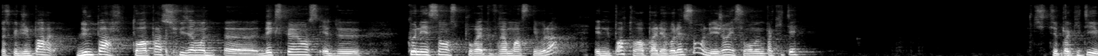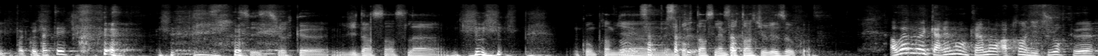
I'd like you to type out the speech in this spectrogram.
Parce que d'une part, d'une part, tu n'auras pas suffisamment euh, d'expérience et de connaissances pour être vraiment à ce niveau-là. Et d'une part, tu n'auras pas les relations. Les gens, ils ne seront même pas quittés. Si tu n'es pas quitté, ils ne peuvent pas te contacter. C'est sûr que, vu dans ce sens-là, on comprend bien l'importance du réseau. Quoi. Ah ouais, ouais, carrément, carrément. Après, on dit toujours que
